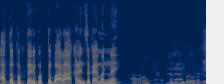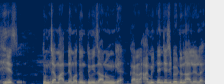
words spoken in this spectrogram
आता फक्त आणि फक्त बारा आखाड्यांचं काय म्हणणं आहे? हेच तुमच्या माध्यमातून तुम्ही जाणून घ्या. कारण आम्ही त्यांच्याशी भेटून आलेलो आहे.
